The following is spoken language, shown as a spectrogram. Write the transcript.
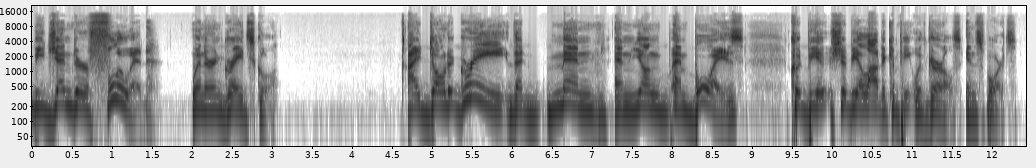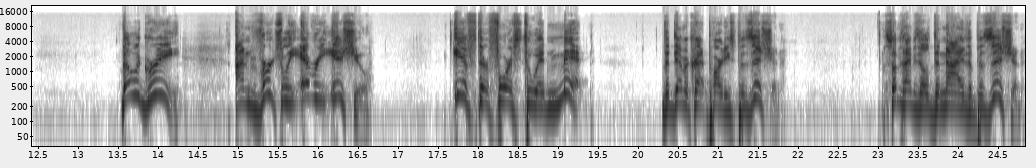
be gender fluid when they're in grade school. I don't agree that men and young and boys could be should be allowed to compete with girls in sports. They'll agree on virtually every issue if they're forced to admit the Democrat Party's position. Sometimes they'll deny the position.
